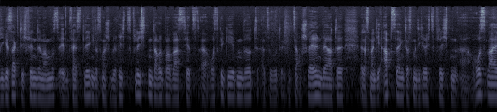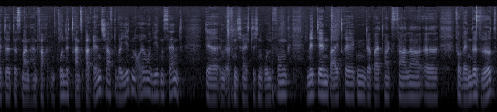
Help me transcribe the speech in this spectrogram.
wie gesagt, ich finde, man muss eben festlegen, dass zum Beispiel Berichtspflichten darüber, was jetzt ausgegeben wird, also da gibt es ja auch Schwellenwerte, dass man die absenkt, dass man die Gerichtspflichten ausweitet, dass man einfach im Grunde Transparenz schafft über jeden Euro und jeden Cent, der im öffentlich-rechtlichen Rundfunk mit den Beiträgen der Beitragszahler verwendet wird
